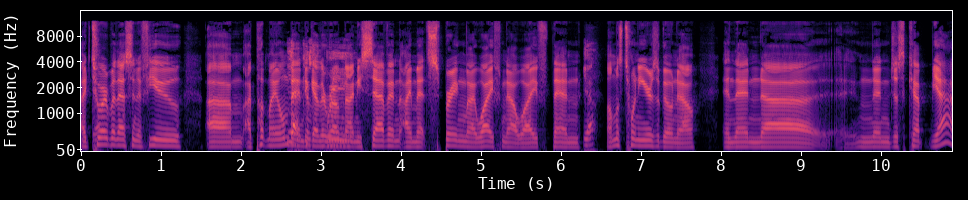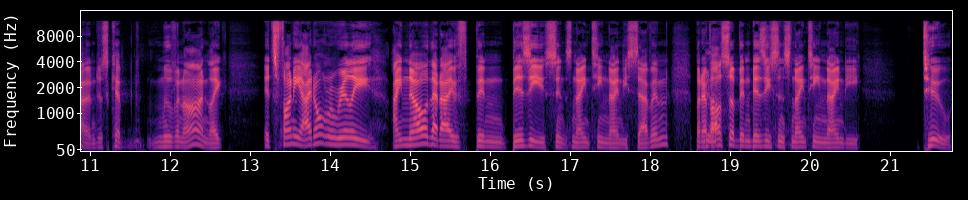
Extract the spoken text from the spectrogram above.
I toured with SNFU. Um, I put my own Yeah, band together around '97. I met Spring, my wife, now wife, then Yeah. almost 20 years ago now, and then uh, and then just kept yeah, and just kept moving on. Like it's funny. I don't really. I know that I've been busy since 1997, but I've Yeah. also been busy since 1992.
